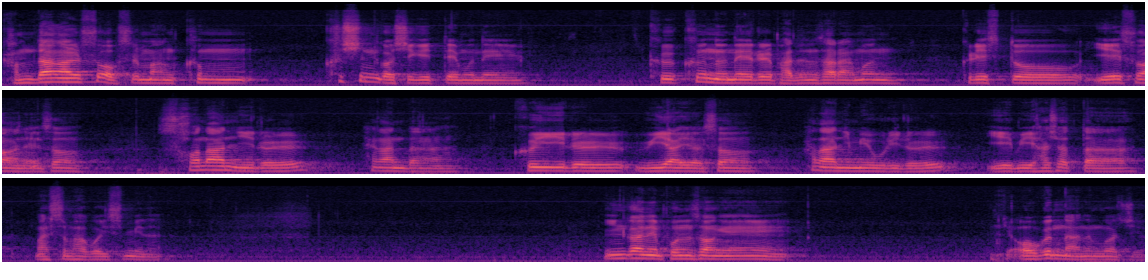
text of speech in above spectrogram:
감당할 수 없을 만큼 크신 것이기 때문에 그 큰 은혜를 받은 사람은 그리스도 예수 안에서 선한 일을 행한다. 그 일을 위하여서 하나님이 우리를 예비하셨다 말씀하고 있습니다. 인간의 본성에 어긋나는 거지요.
